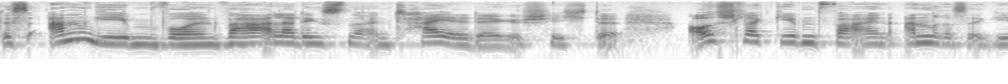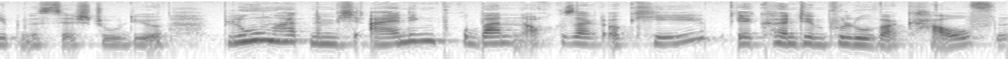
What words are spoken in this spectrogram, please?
Das Angeben wollen war allerdings nur ein Teil der Geschichte. Ausschlaggebend war ein anderes Ergebnis der Studie. Blum hat nämlich einigen Probanden auch gesagt, okay, ihr könnt den Pullover kaufen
